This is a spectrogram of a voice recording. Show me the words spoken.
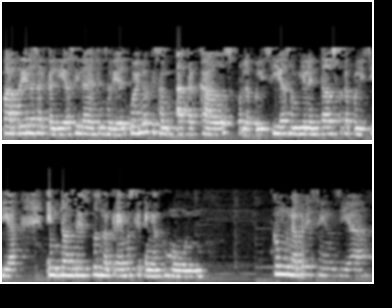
parte de las alcaldías y la Defensoría del Pueblo que son atacados por la policía, son violentados por la policía. Entonces, pues no creemos que tengan como un como una presencia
